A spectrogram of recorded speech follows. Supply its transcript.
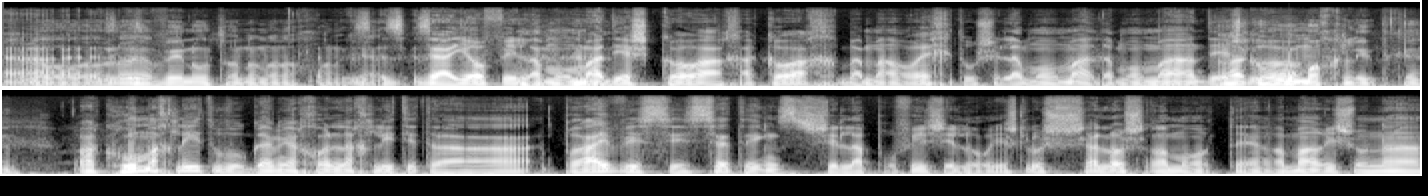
לא, לא יבינו אותנו לא נכון. כן. זה, זה היופי, למועמד יש כוח, הכוח במערכת הוא של המועמד, המועמד יש לו... רק הוא מחליט, כן. רק הוא מחליט, והוא גם יכול להחליט את ה-privacy settings של הפרופיל שלו. יש לו שלוש רמות. אה, רמה ראשונה,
